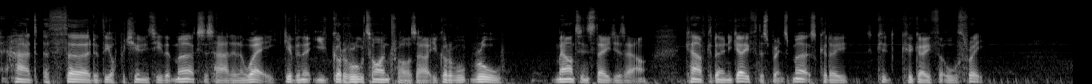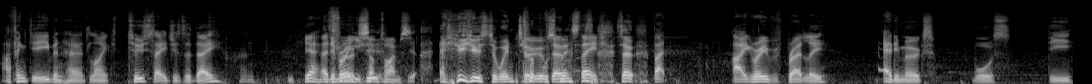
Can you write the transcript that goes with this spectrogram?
had a third of the opportunity that Merckx has had in a way, given that you've got to rule time trials out, you've got to rule mountain stages out. Cav could only go for the sprints. Merckx could, o- could could go for all three. I think they even had like two stages a day. And Yeah, three sometimes. And he used to win two triple of them. stage. so, but I agree with Bradley. Eddy Merckx was the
